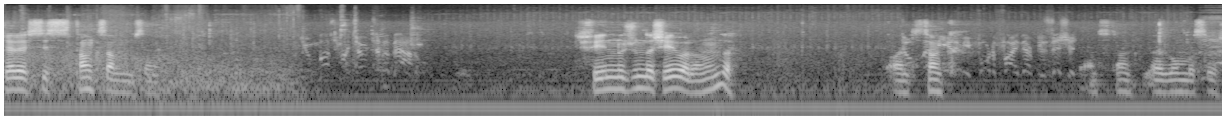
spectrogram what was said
Şerefsiz tank sandım seni. Tüfeğinin ucunda şey var onun da. Anti tank. Anti tank el bombası var.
